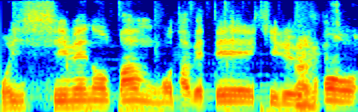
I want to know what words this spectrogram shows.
美味しめのパンを食べて、昼も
